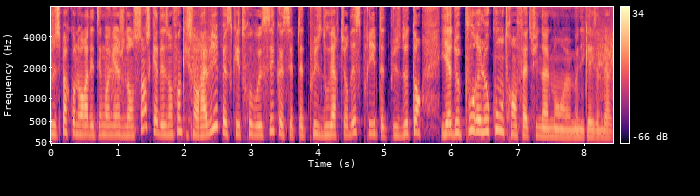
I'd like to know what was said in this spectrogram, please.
j'espère qu'on aura des témoignages dans ce sens, qu'il y a des enfants qui sont ravis parce qu'ils trouvent aussi que c'est peut-être plus d'ouverture d'esprit, peut-être plus de temps. Il y a de pour et le contre, en fait, finalement, euh, Monica Eisenberg.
